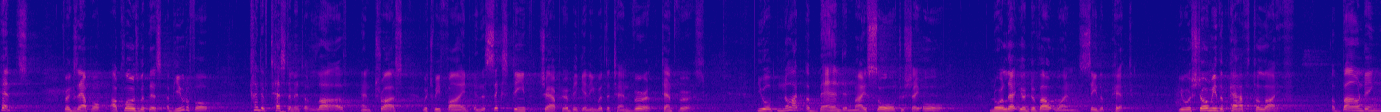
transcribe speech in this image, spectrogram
hints. For example, I'll close with this a beautiful kind of testament of love and trust, which we find in the 16th chapter, beginning with the 10th verse. 10th verse. You will not abandon my soul to Sheol, nor let your devout one see the pit. You will show me the path to life, abounding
